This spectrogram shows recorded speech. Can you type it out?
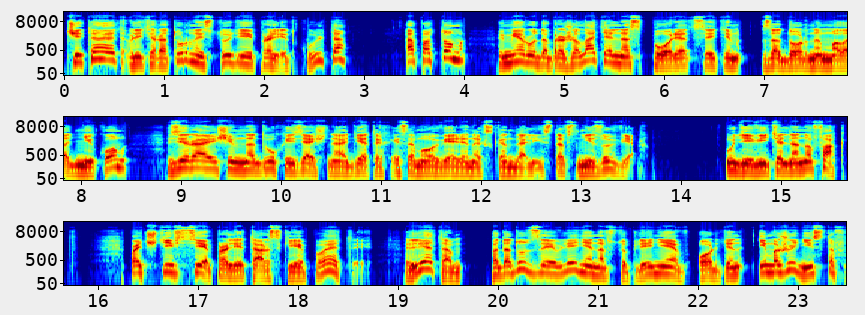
читают в литературной студии пролеткульта, а потом в меру доброжелательно спорят с этим задорным молодняком, взирающим на двух изящно одетых и самоуверенных скандалистов снизу вверх. Удивительно, но факт. Почти все пролетарские поэты летом подадут заявление на вступление в орден имажинистов.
